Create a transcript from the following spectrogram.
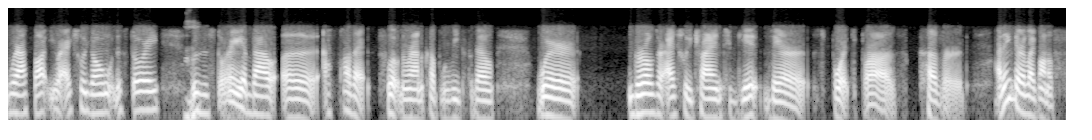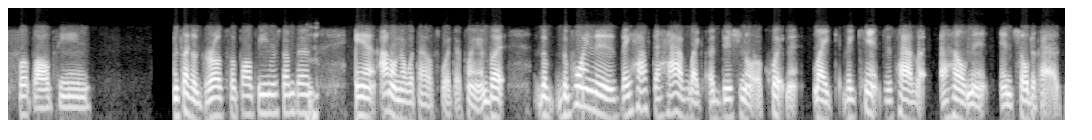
where I thought you were actually going with the story mm-hmm. was a story about. uh I saw that floating around a couple of weeks ago, where girls are actually trying to get their sports bras covered. I think they're like on a football team. It's like a girls football team or something. Mm-hmm. And I don't know what the hell sport they're playing, but the the point is they have to have like additional equipment. Like they can't just have a, a helmet and shoulder pads.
